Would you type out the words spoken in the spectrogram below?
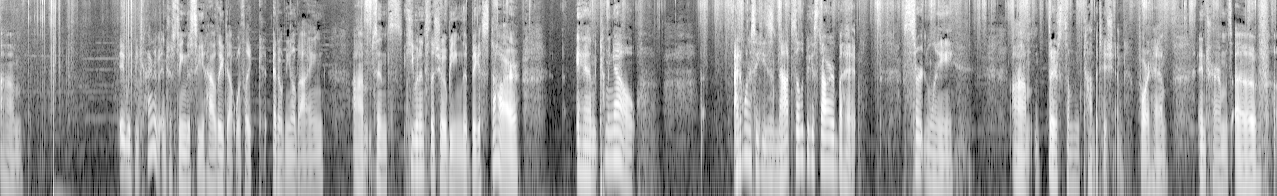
Um, it would be kind of interesting to see how they dealt with like Ed O'Neill dying um, since he went into the show being the biggest star and coming out. I don't want to say he's not still the biggest star, but certainly um, there's some competition for him in terms of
